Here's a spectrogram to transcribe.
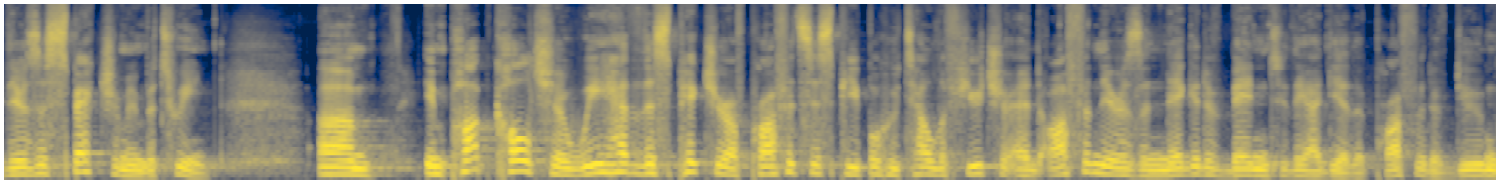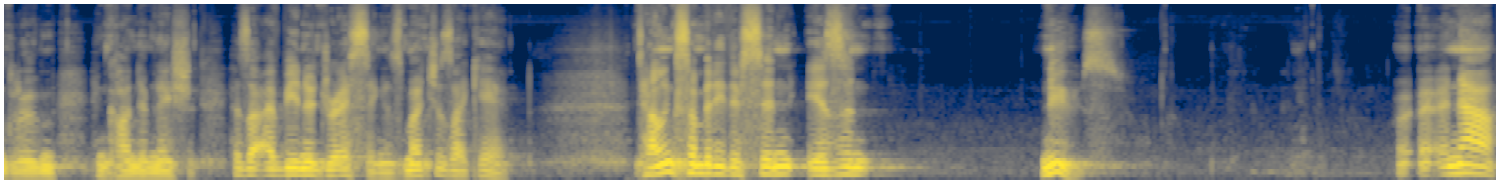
there's a spectrum in between. Um, In pop culture, we have this picture of prophets as people who tell the future, and often there is a negative bend to the idea, the prophet of doom, gloom, and condemnation, as I've been addressing as much as I can. Telling somebody their sin isn't news. Now,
